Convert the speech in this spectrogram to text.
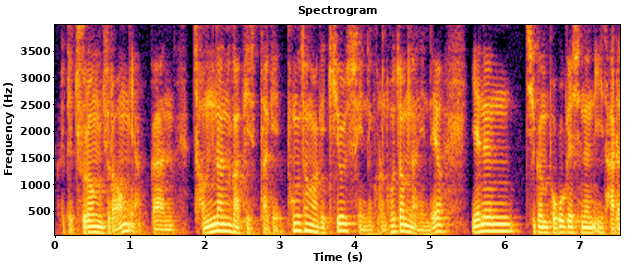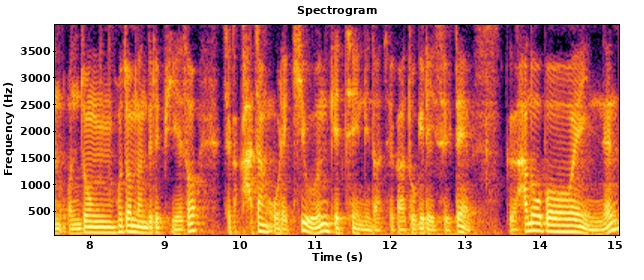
그렇게 주렁주렁 약간 점란과 비슷하게 풍성하게 키울 수 있는 그런 호접란인데요. 얘는 지금 보고 계시는 이 다른 원종 호접란들에 비해서 제가 가장 오래 키운 개체입니다. 제가 독일에 있을 때그 하노버에 있는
